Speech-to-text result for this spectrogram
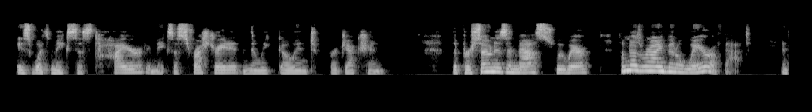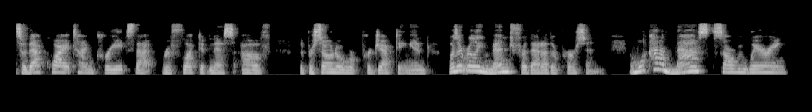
is what makes us tired, it makes us frustrated, and then we go into projection. The personas and masks we wear, sometimes we're not even aware of that. And so that quiet time creates that reflectiveness of the persona we're projecting and was it really meant for that other person? And what kind of masks are we wearing?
